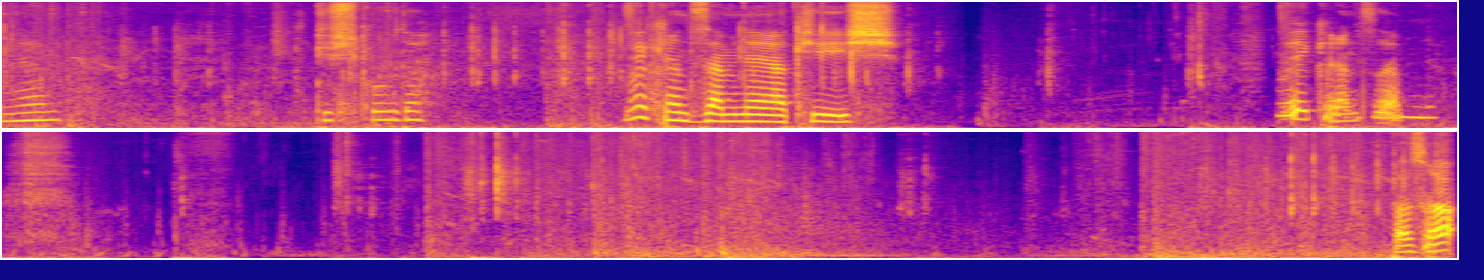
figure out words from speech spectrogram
Nie wiem. Jakiś kurde. Wykręt ze mnie jakiś. Wykręt ze mnie. Pozdro.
